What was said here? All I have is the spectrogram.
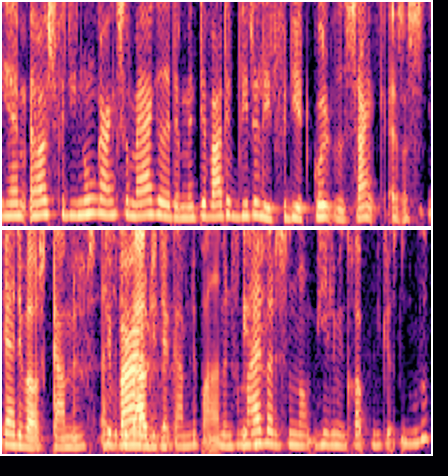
Ja, men også fordi nogle gange så mærkede jeg det, men det var det vidderligt, fordi at gulvet sank. Altså, Ja, det var også gammelt. Altså, det var- det var jo de der gamle brædder. Men for Ja. mig var det sådan, om hele min krop den gjorde sådan, whoop,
